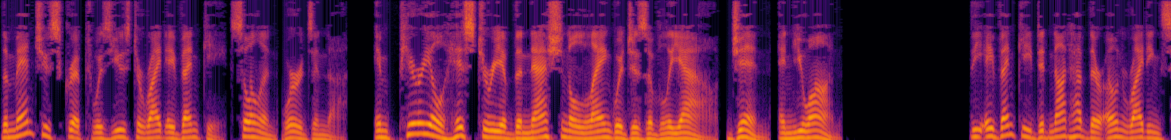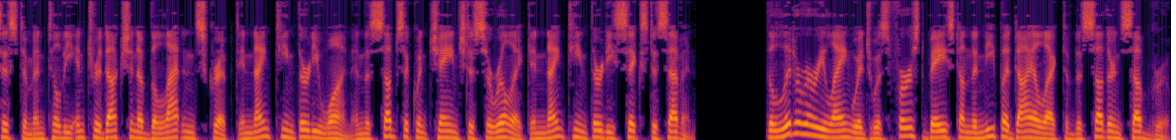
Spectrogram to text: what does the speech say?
The Manchu script was used to write Evenki words in the Imperial History of the National Languages of Liao, Jin, and Yuan. The Evenki did not have their own writing system until the introduction of the Latin script in 1931 and the subsequent change to Cyrillic in 1936–7. The literary language was first based on the Nepa dialect of the southern subgroup,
